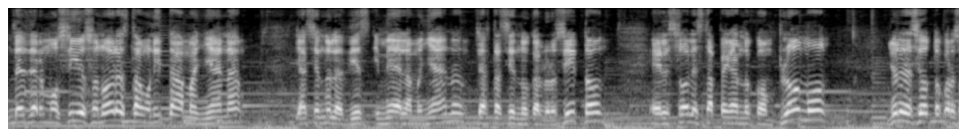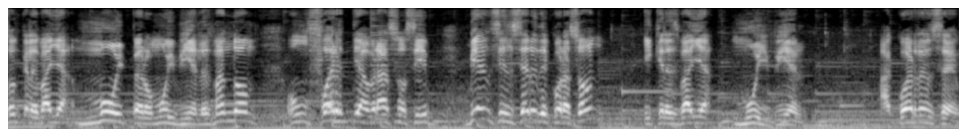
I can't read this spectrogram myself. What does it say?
desde Hermosillo, Sonora, esta bonita mañana, ya siendo las 10 y media de la mañana, ya está haciendo calorcito, el sol está pegando con plomo yo les deseo a todo corazón que les vaya muy, pero muy bien. Les mando un fuerte abrazo así, bien sincero y de corazón, y que les vaya muy bien. Acuérdense,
